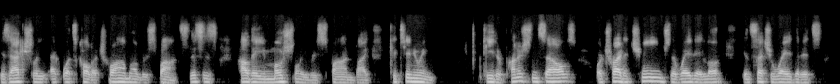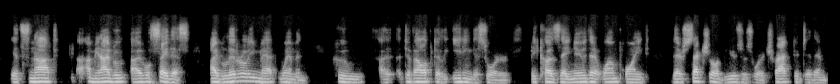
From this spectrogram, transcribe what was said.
is actually what's called a trauma response. This is how they emotionally respond by continuing to either punish themselves or try to change the way they look in such a way that it's it's not I mean, I I will say this I've literally met women who uh, developed an eating disorder because they knew that at one point their sexual abusers were attracted to them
